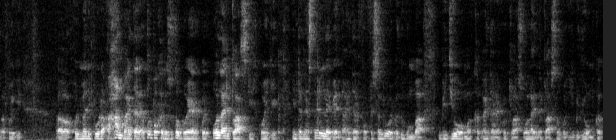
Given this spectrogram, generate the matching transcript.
ꯑꯩꯈꯣꯏꯒꯤ ꯑꯩꯈꯣꯏ ꯃꯅꯤꯄꯨꯔꯗ ꯑꯍꯥꯟꯕ ꯍꯥꯏꯇꯥꯔꯦ ꯑꯇꯣꯞꯄ ꯈꯔꯁꯨ ꯇꯧꯕ ꯌꯥꯏ ꯑꯩꯈꯣꯏ ꯑꯣꯟꯂꯥꯏꯟ ꯀ꯭ꯂꯥꯁꯀꯤ ꯑꯩꯈꯣꯏꯒꯤ ꯏꯟꯇꯔꯅꯦꯁꯅꯦꯜ ꯂꯦꯚꯦꯜꯗ ꯍꯥꯏꯇꯥꯔꯦ ꯄ꯭ꯔꯣꯐꯦꯁꯟꯒꯤ ꯑꯣꯏꯕ ꯑꯗꯨꯒꯨꯝꯕ ꯚꯤꯗꯤꯑꯣ ꯑꯃꯈꯛ ꯍꯥꯏꯇꯥꯔꯦ ꯑꯩꯈꯣꯏ ꯀ꯭ꯂꯥꯁ ꯑꯣꯟꯂꯥꯏꯟꯗ ꯀ꯭ꯂꯥꯁ ꯇꯧꯕꯒꯤ ꯚꯤꯗꯤꯑꯣ ꯑꯃꯈꯛ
